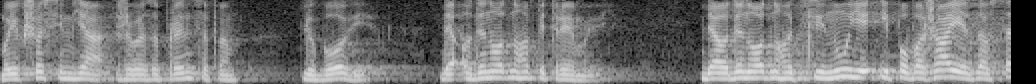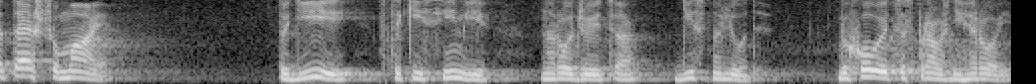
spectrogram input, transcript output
Бо якщо сім'я живе за принципом любові, де один одного підтримують, де один одного цінує і поважає за все те, що має, тоді в такій сім'ї народжуються дійсно люди, виховуються справжні герої.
